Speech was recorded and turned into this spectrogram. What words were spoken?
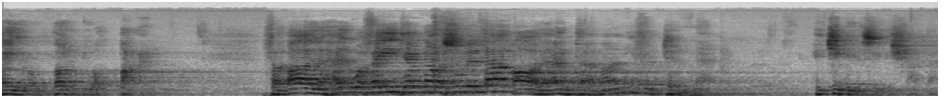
غير الضرب والطعن. فقال هل وفيت يا ابن رسول الله؟ قال أنت أمامي في الجنة. قال سيد الشهداء.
